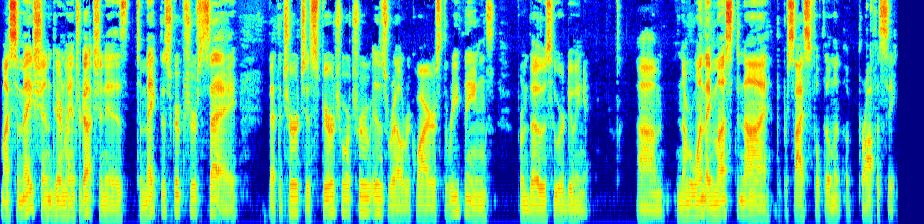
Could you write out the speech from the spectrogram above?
my summation during my introduction is to make the scripture say that the church is spiritual true Israel requires three things from those who are doing it. Um, number one, they must deny the precise fulfillment of prophecy.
